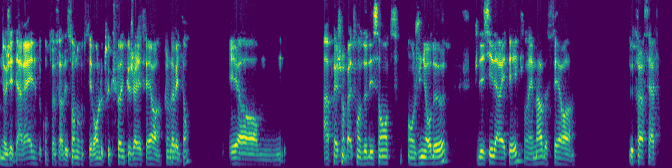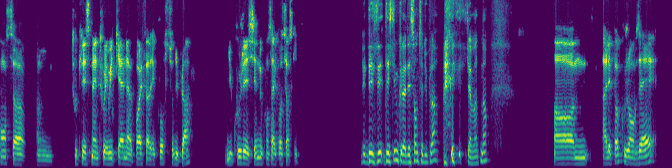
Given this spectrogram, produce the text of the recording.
j'étais à Rennes, je me concentrais sur la descente, donc c'était vraiment le truc fun que j'allais faire quand j'avais le temps. Et euh, après championnat de France de descente en junior 2, j'ai décidé d'arrêter. J'en avais marre de faire euh, de traverser la France euh, toutes les semaines, tous les week-ends pour aller faire des courses sur du plat. Du coup, j'ai essayé de me consacrer au surski. T'estimes que la descente c'est du plat qu'il y a maintenant? Euh, À l'époque où j'en faisais,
